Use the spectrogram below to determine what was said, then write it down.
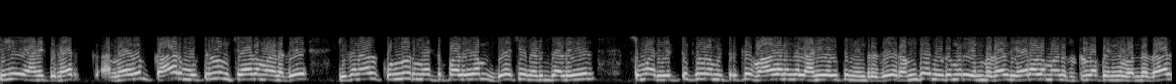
தீயை அணைத்தனர். மேலும் கார் முற்றிலும் சேதமானது. இதனால் குன்னூர் மேட்டுப்பாளையம் தேசிய நெடுஞ்சாலையில் சுமார் எட்டு கிலோமீட்டருக்கு வாகனங்கள் அணிவகுத்து நின்றது. ரம்ஜான் விடுமுறை என்பதால் ஏராளமான சுற்றுலா பயணிகள் வந்ததால்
